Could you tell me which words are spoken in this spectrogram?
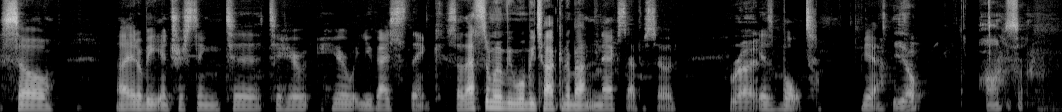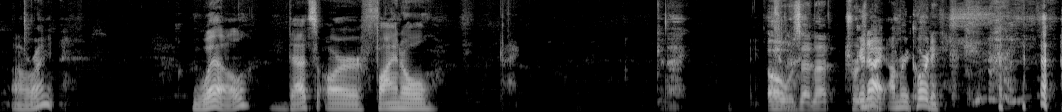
so uh, it'll be interesting to to hear hear what you guys think so that's the movie we'll be talking about next episode Right. is bolt yeah Yep. Awesome. All right. Well, that's our final. Good night. Oh, was that not true? Good night. I'm recording.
